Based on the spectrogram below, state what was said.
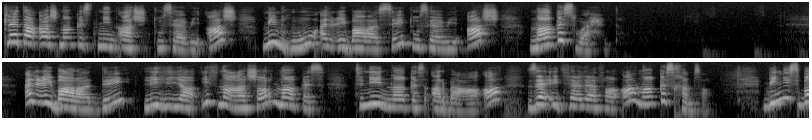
3 أش ناقص 2 أش تساوي أش منه العبارة سي تساوي أش ناقص واحد. العبارة دي اللي هي 12 ناقص 2 ناقص 4 أ زائد 3 أ ناقص 5 بالنسبة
